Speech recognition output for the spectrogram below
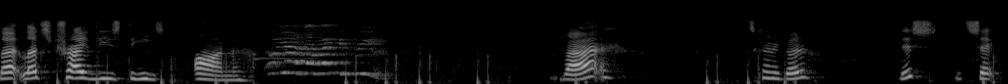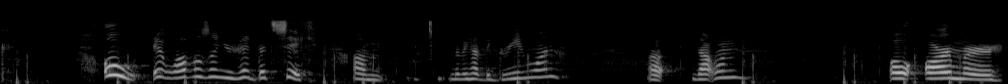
let let's try these thingies on. That it's kind of good. This it's sick. Oh, it wobbles on your head. That's sick. Um, then we have the green one. Uh, that one. Oh, armor.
